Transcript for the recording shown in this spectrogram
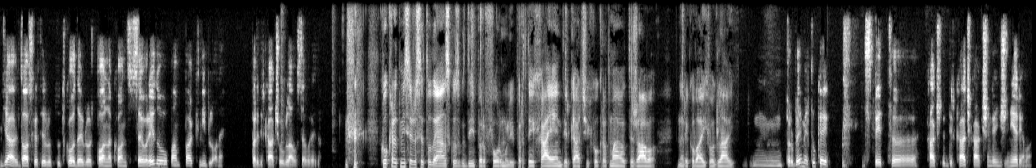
Ja, doskrat je bilo tudi tako, da je bilo pol na koncu vse v redu, ampak ni bilo, ne. Pri dirkaču v glavu vse v redu. Kokrat misliš, da se to dejansko zgodi pri formuli, pri teh high-end dirkačih, kokrat imajo težavo na rekovajih v glavi? Mm, problem je tukaj spet, uh, kakšen dirkač, kakšnega inženirja ima.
